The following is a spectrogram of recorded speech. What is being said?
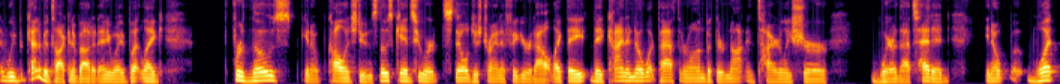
we've kind of been talking about it anyway, but like for those, you know, college students, those kids who are still just trying to figure it out, like they they kind of know what path they're on, but they're not entirely sure where that's headed. You know, what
